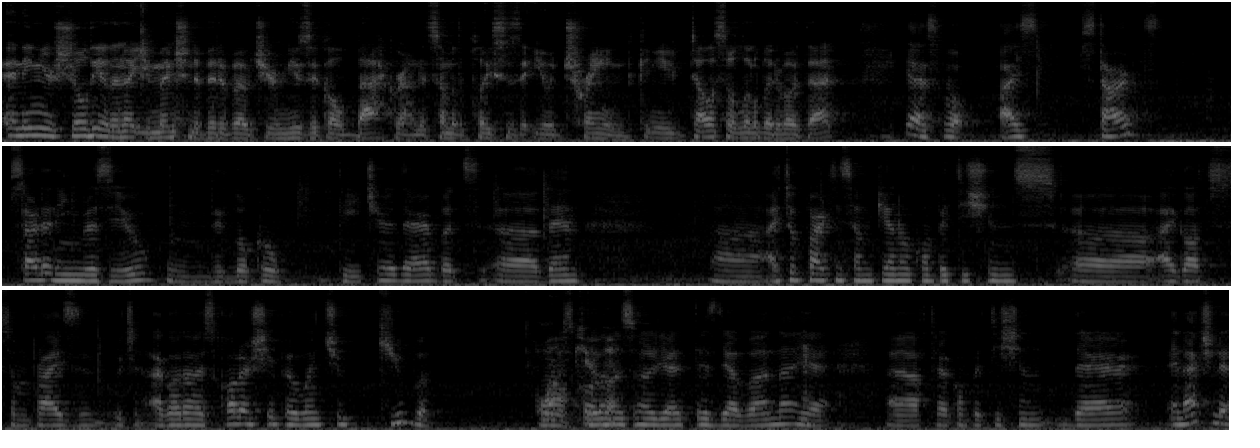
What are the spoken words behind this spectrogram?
And in your show the other night, you mentioned a bit about your musical background and some of the places that you had trained. Can you tell us a little bit about that? Yes, well, I start started in Brazil, mm, the local teacher there, but uh, then uh, I took part in some piano competitions. Uh, I got some prize, which I got a scholarship. I went to Cuba for Wow, Escola Cuba. Nacional de Artes de Havana. Yeah, uh, after a competition there, and actually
